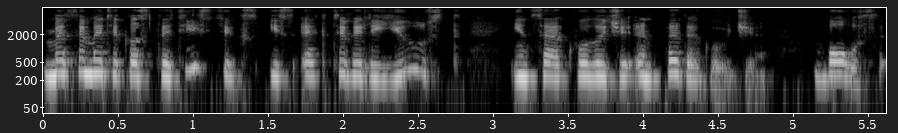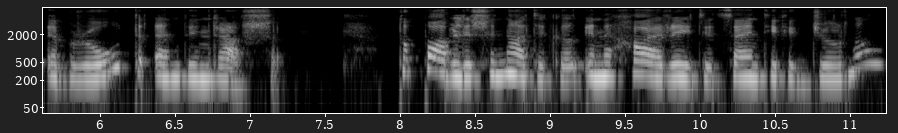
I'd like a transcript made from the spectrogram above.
Mathematical statistics is actively used in psychology and pedagogy, both abroad and in Russia. To publish an article in a high rated scientific journal,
